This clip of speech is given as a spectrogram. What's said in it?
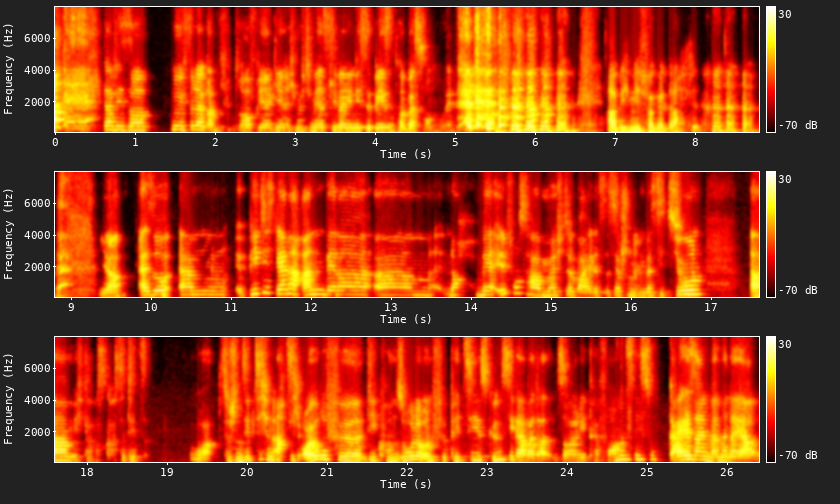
dachte ich so, nur ich will da gerade nicht drauf reagieren. Ich möchte mir jetzt lieber die nächste Besenverbesserung holen. Habe ich mir schon gedacht. ja, also ähm, biete ich gerne an, wer da ähm, noch mehr Infos haben möchte, weil das ist ja schon eine Investition. Ähm, ich glaube, es kostet jetzt boah, zwischen 70 und 80 Euro für die Konsole und für PC ist günstiger, aber da soll die Performance nicht so geil sein, weil man da ja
